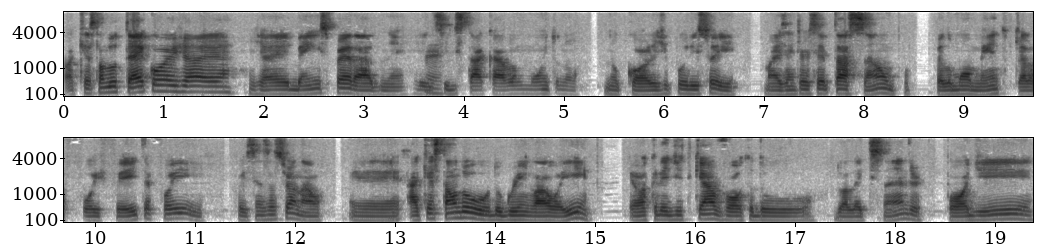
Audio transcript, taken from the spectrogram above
a questão do tackle já é, já é bem esperado, né? Ele É. se destacava muito no, no college por isso aí. Mas a interceptação, pelo momento que ela foi feita, foi, foi sensacional. É, a questão do, do Greenlaw aí, eu acredito que a volta do, do Alexander pode,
